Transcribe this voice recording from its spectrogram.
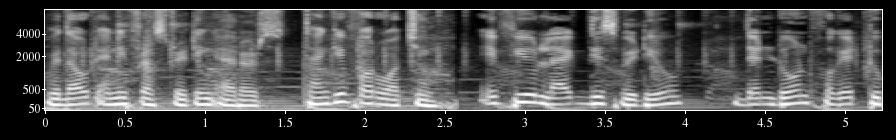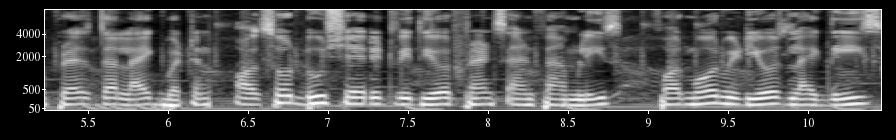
without any frustrating errors. Thank you for watching. If you liked this video, then don't forget to press the like button. Also do share it with your friends and families. For more videos like these,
